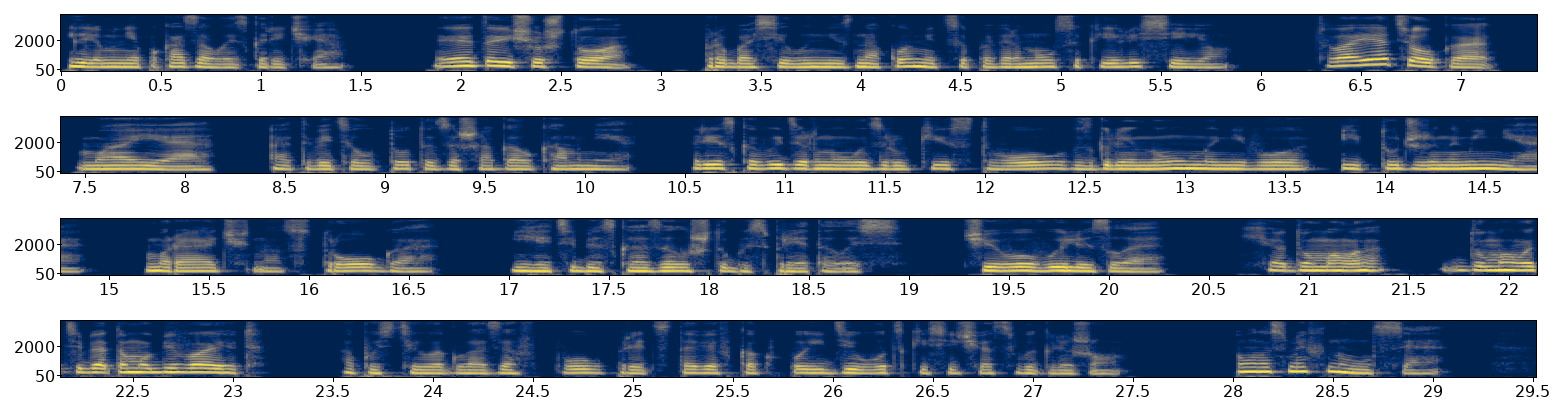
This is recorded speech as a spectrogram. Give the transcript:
Или мне показалось горяча. «Это еще что?» – пробасил незнакомец и повернулся к Елисею. «Твоя тёлка?» «Моя», – ответил тот и зашагал ко мне. Резко выдернул из руки ствол, взглянул на него и тут же на меня. Мрачно, строго. «Я тебе сказал, чтобы спряталась. Чего вылезла? Я думала, думала, тебя там убивают. Опустила глаза в пол, представив, как по-идиотски сейчас выгляжу. Он усмехнулся.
